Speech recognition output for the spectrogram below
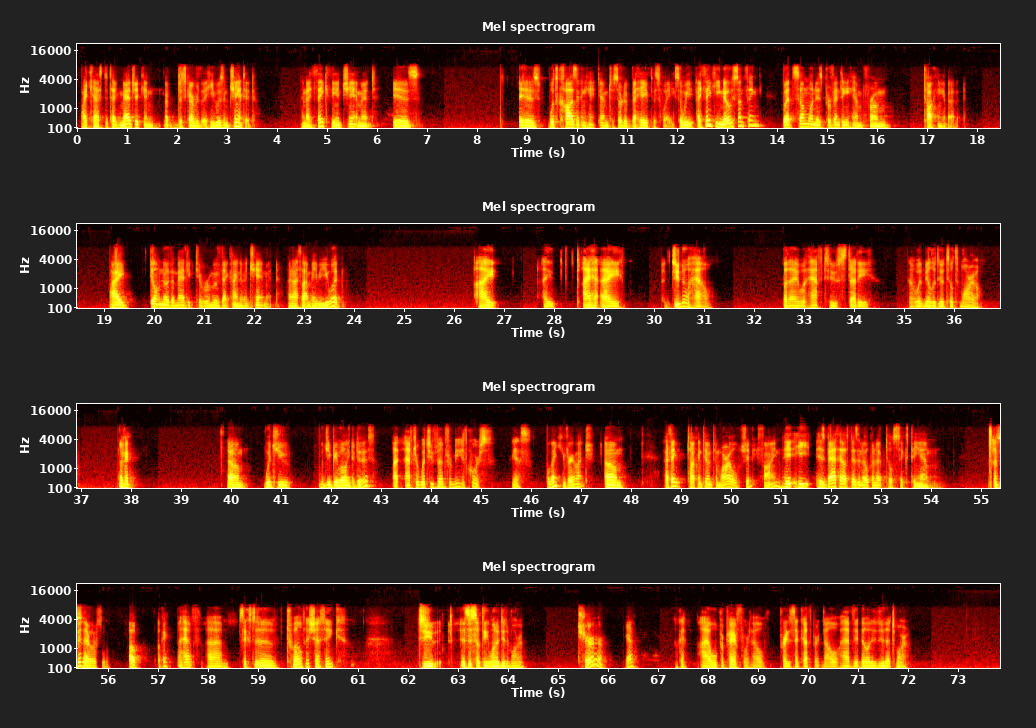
I cast detect magic and I discovered that he was enchanted. And I think the enchantment is is what's causing him to sort of behave this way. So we I think he knows something, but someone is preventing him from talking about it. I don't know the magic to remove that kind of enchantment, and I thought maybe you would. I, I, I, I do know how, but I would have to study. I wouldn't be able to do it till tomorrow. Okay. Um, would you would you be willing to do this? Uh, after what you've done for me, of course. Yes. Well, thank you very much. Um, I think talking to him tomorrow should be fine. He he his bathhouse doesn't open up till six p.m. I've been there before. Oh, okay. I have um, six to twelve ish, I think. Do you? Is this something you want to do tomorrow? Sure. Yeah. Okay, I will prepare for it. I'll pray to Saint Cuthbert, and I'll have the ability to do that tomorrow.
